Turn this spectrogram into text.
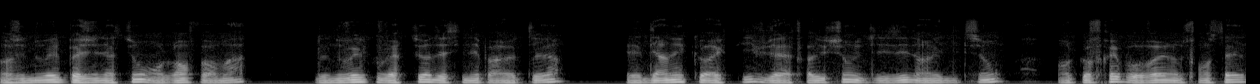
dans une nouvelle pagination en grand format, de nouvelles couvertures dessinées par l'auteur et les derniers correctifs de la traduction utilisée dans l'édition en coffret pour ouvrir une, française,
